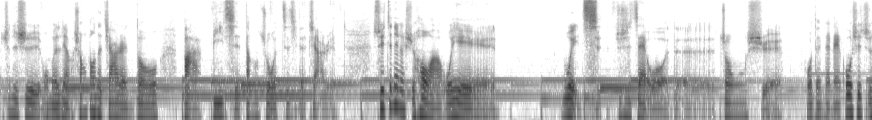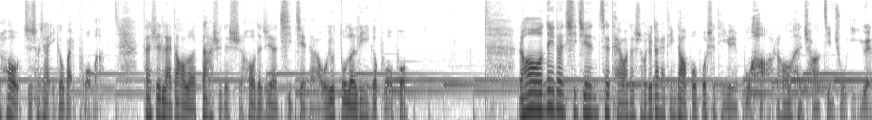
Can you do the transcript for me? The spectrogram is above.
甚至是我们两双方的家人都把彼此当做自己的家人。所以在那个时候啊，我也为此就是在我的中学。我的奶奶过世之后，只剩下一个外婆嘛。但是来到了大学的时候的这段期间呢，我又多了另一个婆婆。然后那段期间在台湾的时候，就大概听到婆婆身体有点不好，然后很常进出医院。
